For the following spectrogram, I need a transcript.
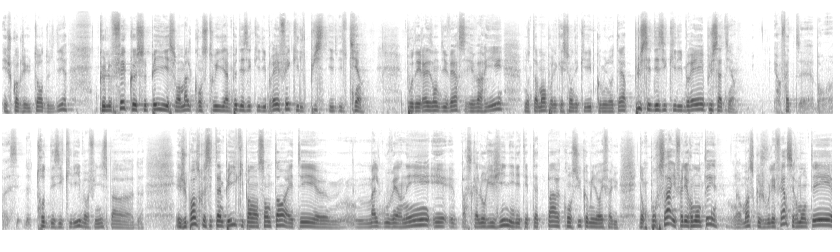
et je crois que j'ai eu tort de le dire, que le fait que ce pays soit mal construit, un peu déséquilibré, fait qu'il tient pour des raisons diverses et variées, notamment pour les questions d'équilibre communautaire. Plus c'est déséquilibré, plus ça tient. Et en fait, euh, trop de déséquilibres finissent par. Et je pense que c'est un pays qui, pendant 100 ans, a été mal gouverné, et, parce qu'à l'origine, il n'était peut-être pas conçu comme il aurait fallu. Donc pour ça, il fallait remonter. moi, ce que je voulais faire, c'est remonter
